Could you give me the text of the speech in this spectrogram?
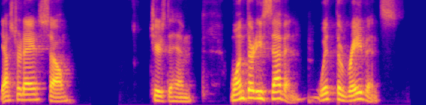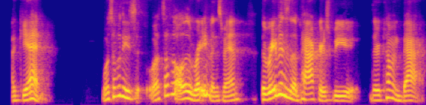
yesterday. So cheers to him. 137 with the Ravens. Again, what's up with these? What's up with all the Ravens, man? The Ravens and the Packers be they're coming back,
